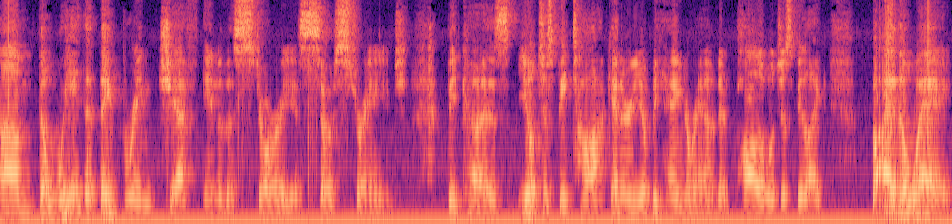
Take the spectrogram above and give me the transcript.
Um, the way that they bring Jeff into the story is so strange because you'll just be talking or you'll be hanging around, and Paula will just be like, "By the way,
